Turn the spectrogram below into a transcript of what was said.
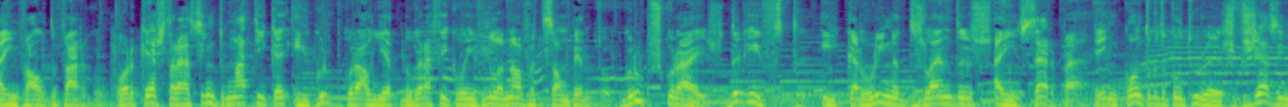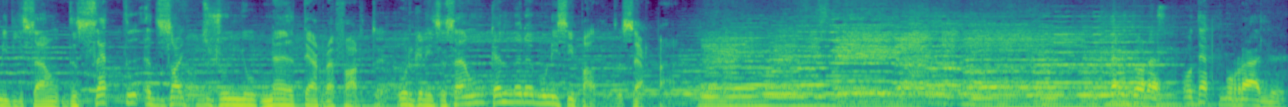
em Valde Vargo. Orquestra Assintomática e Grupo Coral e Etnográfico em Vila Nova de São Bento. Grupos corais The Gift e Carolina Deslandes em Serpa. Encontro de Culturas, vigésima edição de 7 a 18 de junho na na Terra Forte. Organização Câmara Municipal de Serpa. Vereadora Odete Borralho,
